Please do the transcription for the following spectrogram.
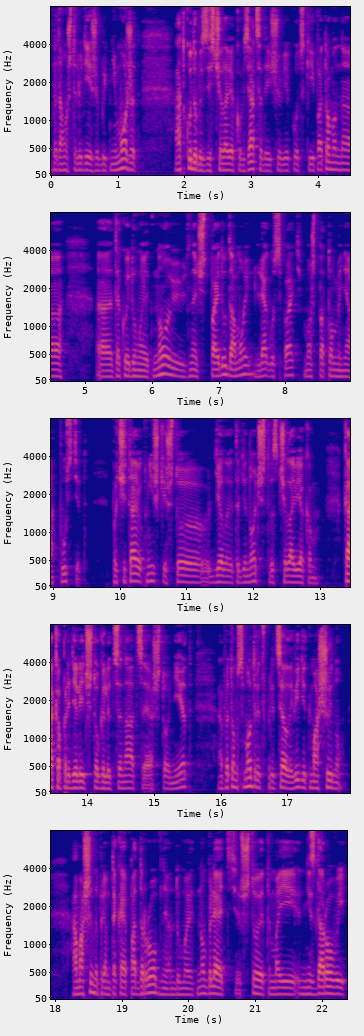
Потому что людей же быть не может. Откуда бы здесь человеку взяться, да еще в Якутске. И потом он э, э, такой думает, ну, значит, пойду домой, лягу спать, может, потом меня отпустит. Почитаю книжки, что делает одиночество с человеком, как определить, что галлюцинация, а что нет. А потом смотрит в прицел и видит машину. А машина прям такая подробная, он думает, ну, блядь, что это мои нездоровый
